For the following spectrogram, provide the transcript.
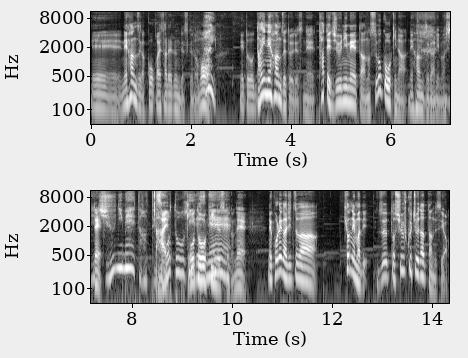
えー、涅槃図が公開されるんですけども、はいえっと、大涅槃図というですね縦12メーターのすごく大きな涅槃図がありまして、12メーターってはい相当大きいですね、相当大きいんですけどね。でこれが実は去年までずっと修復中だったんですよ。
